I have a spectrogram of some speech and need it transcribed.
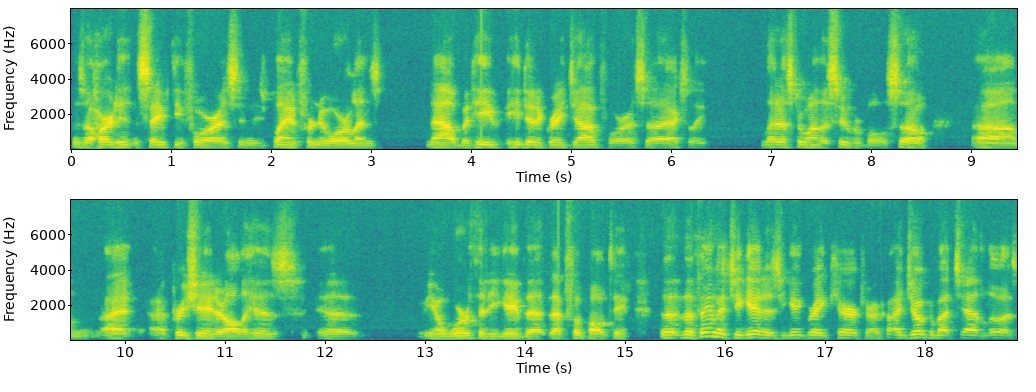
was a hard hitting safety for us, and he's playing for New Orleans now. But he he did a great job for us. Uh, actually, led us to one of the Super Bowls. So um, I, I appreciated all of his. Uh, you know, worth that he gave that that football team. The the thing that you get is you get great character. I, I joke about Chad Lewis.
